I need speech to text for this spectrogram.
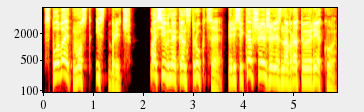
всплывает мост Истбридж. Массивная конструкция, пересекавшая железновратую реку.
